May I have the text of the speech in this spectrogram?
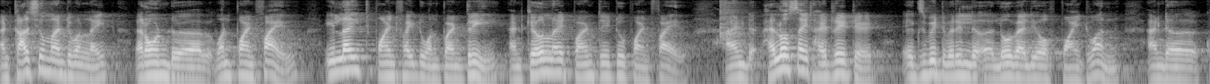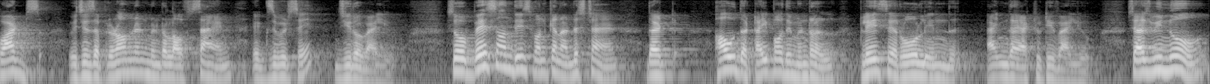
and calcium montmorillonite around uh, 1.5, illite 0.5 to 1.3 and kaolinite 0.3 to 0.5 and halloysite hydrated exhibit very low, low value of 0.1 and uh, quartz which is a predominant mineral of sand exhibits a 0 value. So, based on this one can understand that how the type of the mineral plays a role in the, in the activity value. So, as we know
